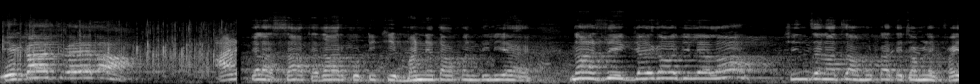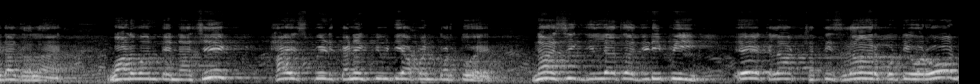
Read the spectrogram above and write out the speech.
एकाच वेळेला. आणि त्याला सात हजार कोटीची मान्यता आपण दिली आहे. नाशिक जळगाव जिल्ह्याला सिंचनाचा मोठा त्याच्यामुळे फायदा झाला आहे. वाढवण ते नाशिक हाय स्पीड कनेक्टिव्हिटी आपण करतोय. नाशिक जिल्ह्याचा जी डी पी एक लाख छत्तीस हजार कोटीवरून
